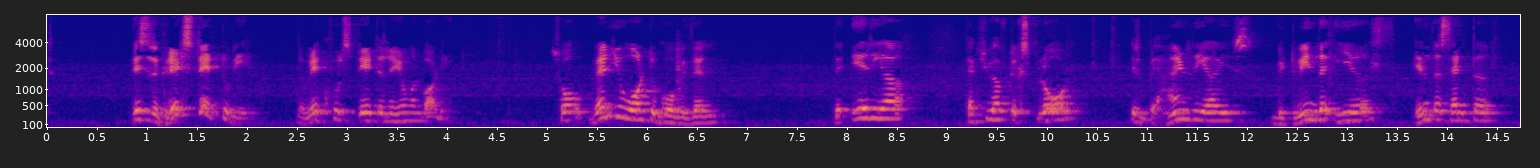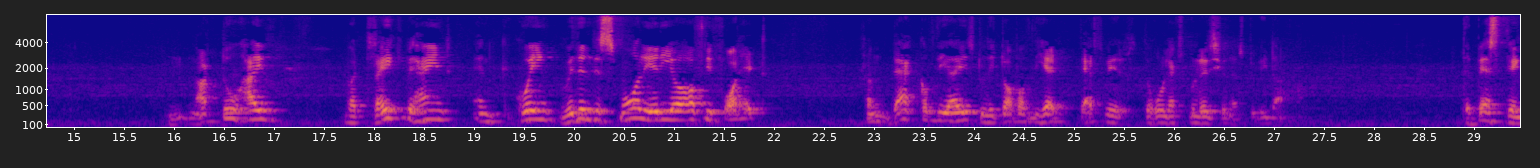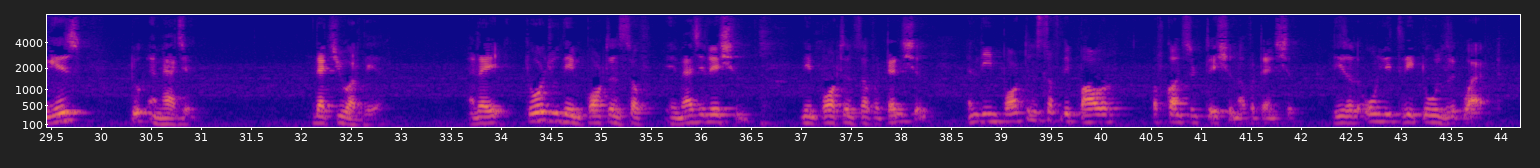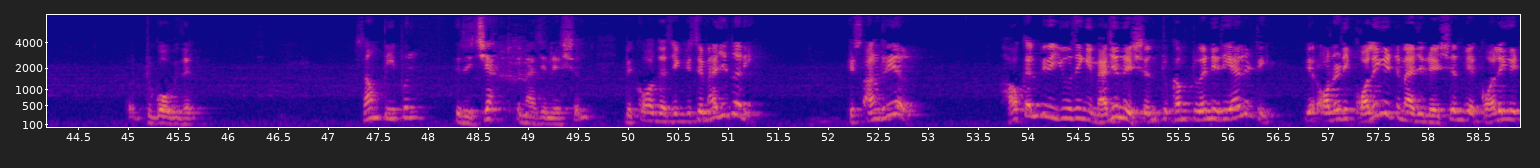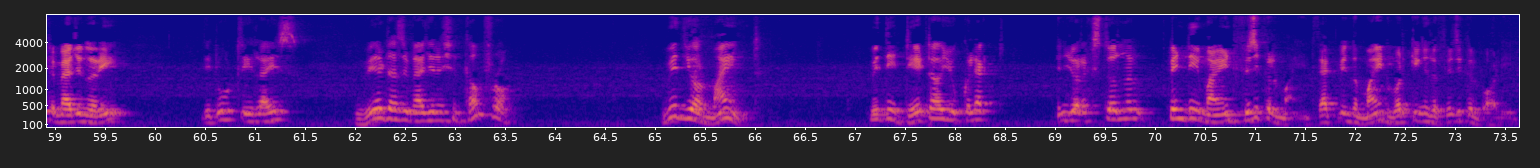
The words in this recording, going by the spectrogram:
This is a great state to be the wakeful state in the human body. So, when you want to go within, the area that you have to explore is behind the eyes, between the ears, in the center, not too high, but right behind and going within this small area of the forehead, from back of the eyes to the top of the head. That's where the whole exploration has to be done. The best thing is to imagine that you are there. And I told you the importance of imagination, the importance of attention, and the importance of the power of concentration of attention. These are the only three tools required to go within. Some people reject imagination because they think it's imaginary, it's unreal. How can we be using imagination to come to any reality? We are already calling it imagination, we are calling it imaginary. They don't realize where does imagination come from? With your mind, with the data you collect in your external pindi mind, physical mind, that means the mind working in the physical body,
